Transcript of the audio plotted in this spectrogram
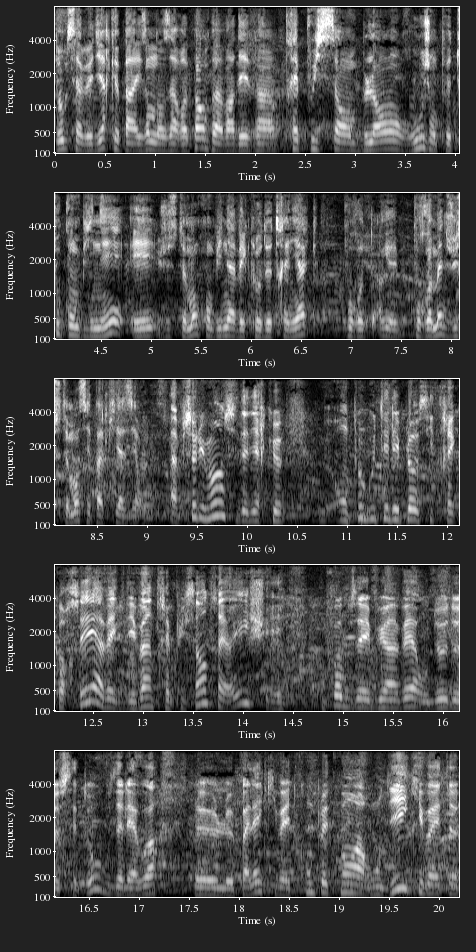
Donc ça veut dire que par exemple dans un repas on peut avoir des vins très puissants, blancs, rouges, on peut tout combiner et justement combiner avec l'eau de Trégnac pour, pour remettre justement ces papilles à zéro. Absolument, c'est-à-dire que on peut goûter des plats aussi très corsés avec des vins très puissants, très riches et une fois que vous avez bu un verre ou deux de cette eau, vous allez avoir le, le palais qui va être complètement arrondi, qui va être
